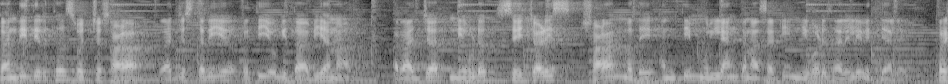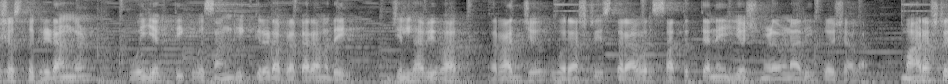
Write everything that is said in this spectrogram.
गांधीतीर्थ स्वच्छ शाळा राज्यस्तरीय प्रतियोगिता अभियानात राज्यात निवडक सेहेचाळीस शाळांमध्ये अंतिम मूल्यांकनासाठी निवड झालेले विद्यालय. प्रशस्त क्रीडांगण वैयक्तिक व सांघिक क्रीडा प्रकारामध्ये जिल्हा विभाग राज्य व राष्ट्रीय स्तरावर सातत्याने यश मिळवणारी प्रशाला. महाराष्ट्र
